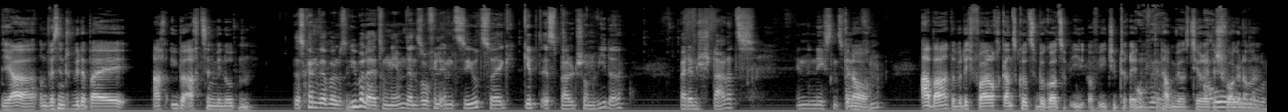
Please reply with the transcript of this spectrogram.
Ja, und wir sind schon wieder bei ach, über 18 Minuten. Das können wir aber als Überleitung nehmen, denn so viel MCU-Zeug gibt es bald schon wieder. Bei den Starts in den nächsten zwei Genau. Wochen. Aber da würde ich vorher noch ganz kurz über Gods of, e of Egypt reden. Oh, Den haben wir uns theoretisch Oh. vorgenommen.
